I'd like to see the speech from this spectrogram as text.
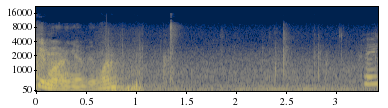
Good morning, everyone. Hi.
